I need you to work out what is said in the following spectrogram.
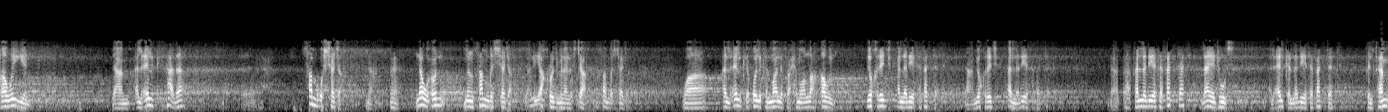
قوي نعم العلك هذا صمغ الشجر. نعم نوع من صمغ الشجر يعني يخرج من الأشجار صمغ الشجر. والعلك يقول لك المؤلف رحمه الله قوي يخرج الذي يتفتت. نعم يخرج الذي يتفتت. نعم فالذي يتفتت لا يجوز. العلك الذي يتفتت في الفم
